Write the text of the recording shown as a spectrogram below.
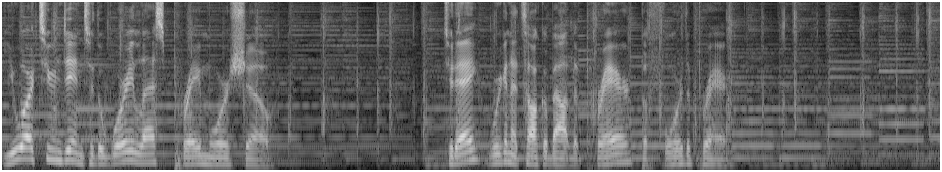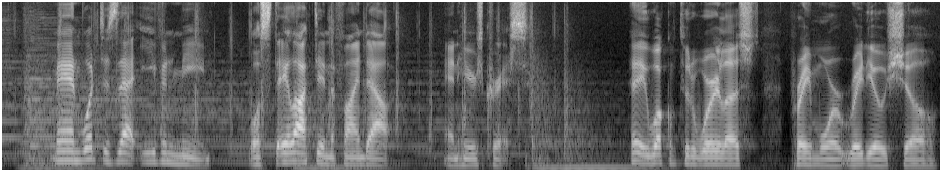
You are tuned in to the Worry Less, Pray More show. Today, we're going to talk about the prayer before the prayer. Man, what does that even mean? Well, stay locked in to find out. And here's Chris. Hey, welcome to the Worry Less, Pray More radio show.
